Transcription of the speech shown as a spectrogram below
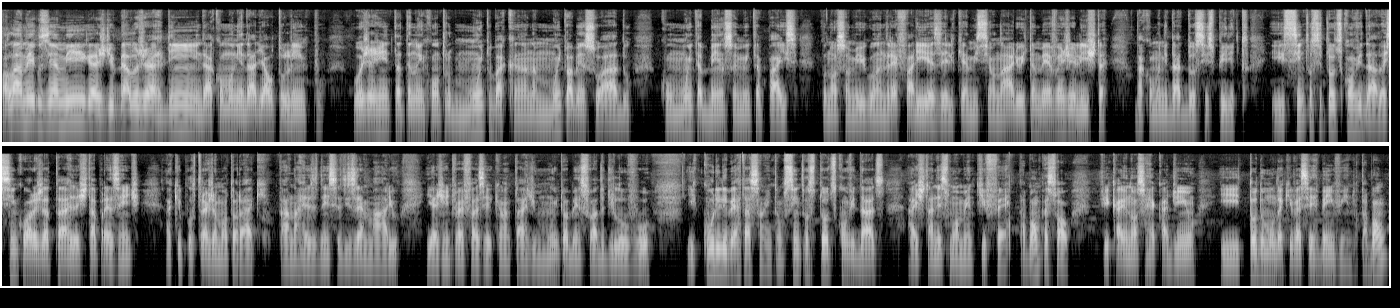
Olá, amigos e amigas de Belo Jardim, da comunidade Alto Limpo. Hoje a gente está tendo um encontro muito bacana, muito abençoado, com muita bênção e muita paz, com o nosso amigo André Farias, ele que é missionário e também evangelista da comunidade Doce Espírito. E sintam-se todos convidados, às 5 horas da tarde, a estar presente aqui por trás da Motorac, tá? na residência de Zé Mário, e a gente vai fazer aqui uma tarde muito abençoada de louvor e cura e libertação. Então sintam-se todos convidados a estar nesse momento de fé, tá bom, pessoal? Fica aí o nosso recadinho e todo mundo aqui vai ser bem-vindo, tá bom?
